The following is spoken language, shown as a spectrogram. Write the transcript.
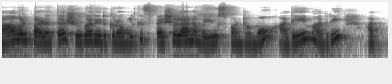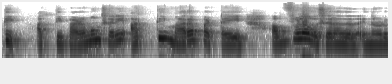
நாவல் பழத்தை சுகர் இருக்கிறவங்களுக்கு ஸ்பெஷலாக நம்ம யூஸ் பண்ணுறோமோ அதே மாதிரி அத்தி அத்தி பழமும் சரி அத்தி மரப்பட்டை. அவ்வளவு சிறந்தது. இதனோட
